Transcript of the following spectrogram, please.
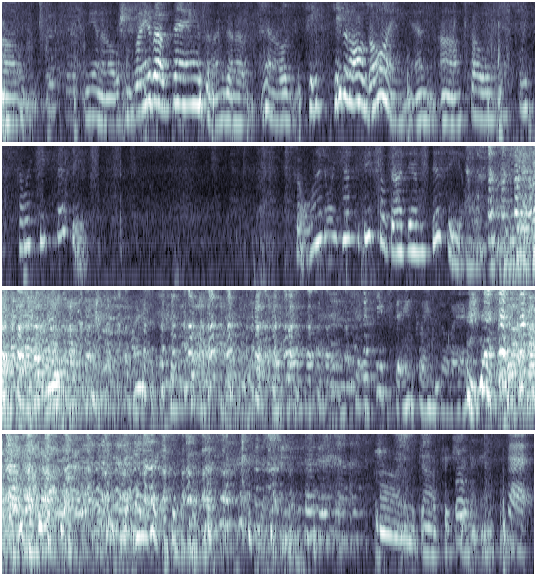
um, you know, complain about things, and I'm going to, you know, keep keep it all going, and uh, so we so we keep busy. So why do we have to be so goddamn busy all the time? it keeps the inklings away. Oh, draw a picture Well, Annette.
